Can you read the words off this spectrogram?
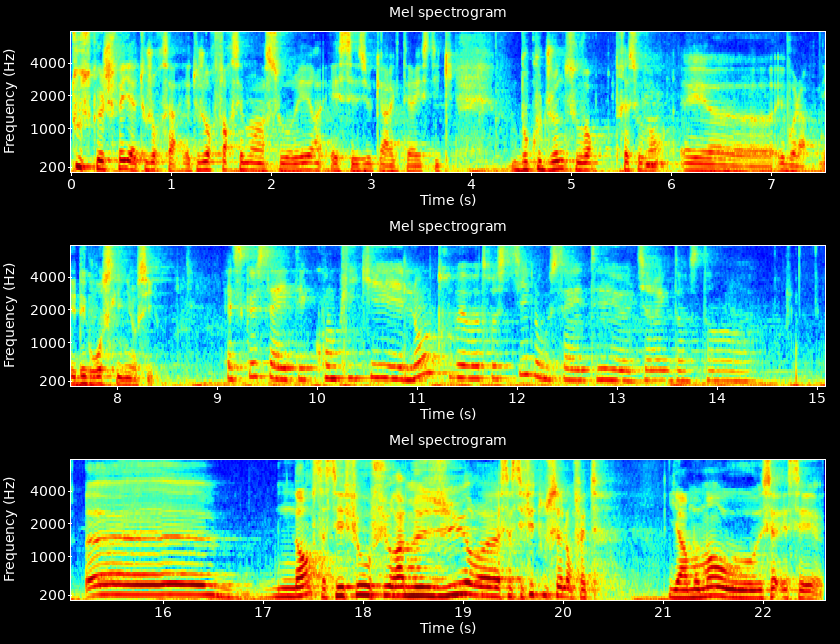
tout ce que je fais, il y a toujours ça. Il y a toujours forcément un sourire et ses yeux caractéristiques. Beaucoup de jaune, souvent, très souvent. Et, euh, et voilà. Et des grosses lignes aussi. Est-ce que ça a été compliqué et long de trouver votre style ou ça a été euh, direct d'instinct Euh, non, ça s'est fait au fur et à mesure. euh, Ça s'est fait tout seul en fait. Il y a un moment où c'est-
